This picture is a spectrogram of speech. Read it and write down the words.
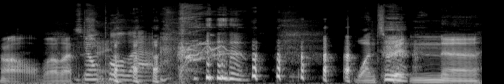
Oh well, that's don't shame. pull that. once bitten. Uh,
